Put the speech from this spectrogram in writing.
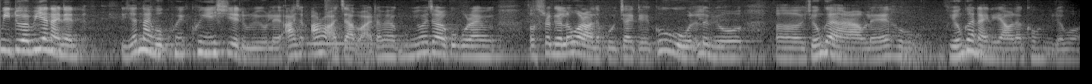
မိတွေ့ပြီးရနိုင်တဲ့ ရက်နိုင်ဖို့ခွင့်ခွင့်ရရှိတဲ့လူတွေကိုလည်းအားအားတော့အားကြပါတယ်ဒါပေမဲ့မျိုးကကြတော့ကိုကိုတိုင်း struggle လောက်ရတာလည်းပိုကြိုက်တယ်ကိုကိုအဲ့လိုမျိုးအဲရုန်းကန်ရတာကိုလည်းဟိုရုန်းကန်နိုင်နေရအောင်လည်းခုံယူတယ်ပေါ့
